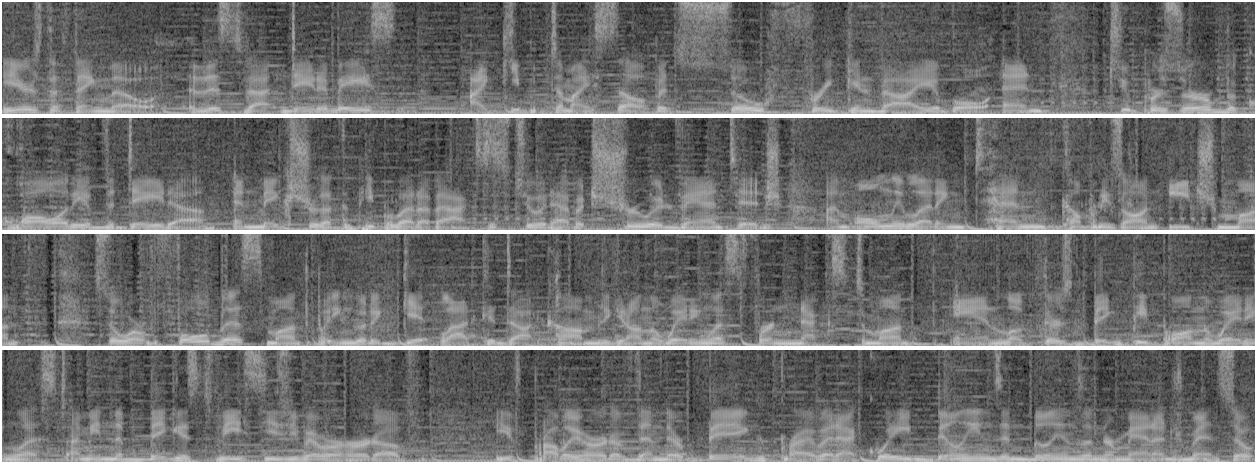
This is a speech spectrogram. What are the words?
Here's the thing though this database I keep it to myself. It's so freaking valuable. And to preserve the quality of the data and make sure that the people that have access to it have a true advantage, I'm only letting 10 companies on each month. So we're full this month, but you can go to getlatka.com to get on the waiting list for next month. And look, there's big people on the waiting list. I mean, the biggest VCs you've ever heard of. You've probably heard of them. They're big, private equity, billions and billions under management. So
